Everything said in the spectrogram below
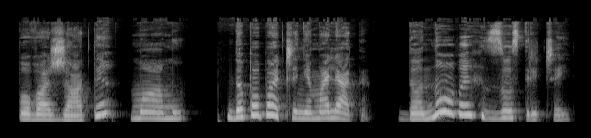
поважати маму. До побачення, малята! До нових зустрічей!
